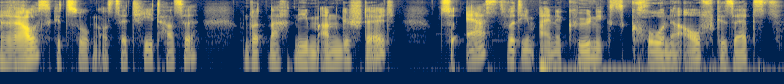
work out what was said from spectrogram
rausgezogen aus der Teetasse und wird nach nebenan gestellt. Zuerst wird ihm eine Königskrone aufgesetzt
